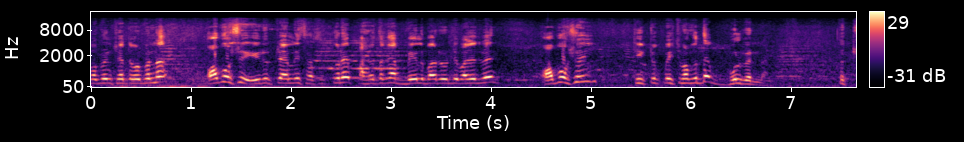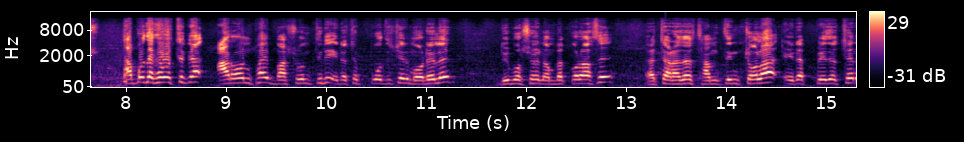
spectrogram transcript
কমেন্ট সাথে করবেন না। অবশ্যই ইউটিউব চ্যানেলটি সাবস্ক্রাইব করে পাশে থাকা বেল বাটনটি বাজিয়ে দেবেন। অবশ্যই টিকটক পেজটি করতে ভুলবেন না। তো তারপর দেখা যাচ্ছে একটা আর ওয়ান ফাইভ বাসন্তী, এটা হচ্ছে পঁচিশের মডেলের। দুই বছরের নাম্বার করা আছে চার হাজার সামথিং চলা, এটা পেয়ে যাচ্ছেন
